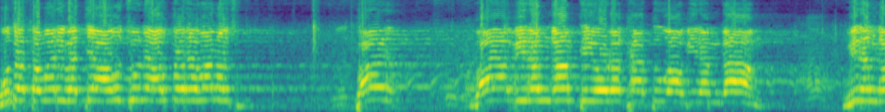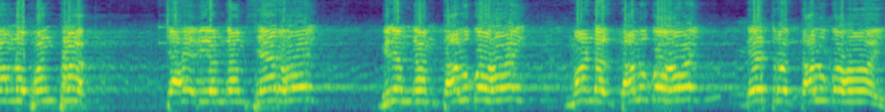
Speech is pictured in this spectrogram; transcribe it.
હું તો તમારી વચ્ચે આવું છું ને આવતો રહેવાનો છું. પણ વાયા વિરમગામથી ઓળખાતું આ વિરમગામ. વિરમગામ નો પંથક, ચાહે વિરમગામ શહેર હોય, વિરમગામ તાલુકો હોય, માંડલ તાલુકો હોય દેત્રોજ તાલુકો હોય,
